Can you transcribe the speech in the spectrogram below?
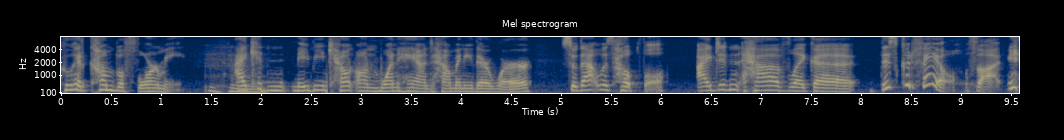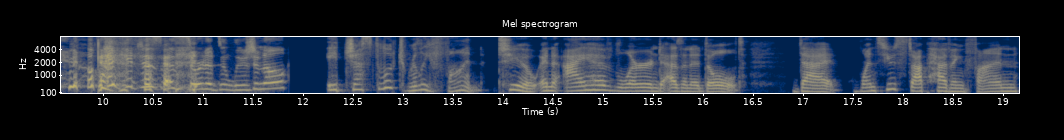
who had come before me. Mm-hmm. I could maybe count on one hand how many there were. So that was helpful. I didn't have like a this could fail thought. You know, like it just was sort of delusional. It just looked really fun too. And I have learned as an adult that once you stop having fun,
